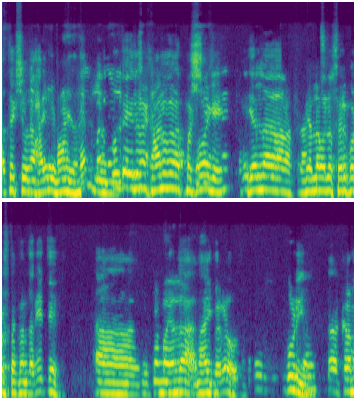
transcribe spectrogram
ಅಧ್ಯಕ್ಷರನ್ನ ಆಯ್ಕೆ ಮಾಡಿದ್ದಾರೆ. ಮುಂದೆ ಇದನ್ನ ಕಾನೂನಾತ್ಮಕವಾಗಿ ಎಲ್ಲ ಎಲ್ಲವನ್ನು ಸರಿಪಡಿಸ್ತಕ್ಕಂಥ ರೀತಿ ಆ ನಮ್ಮ ಎಲ್ಲ ನಾಯಕರು ಕೂಡಿ ಕ್ರಮ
